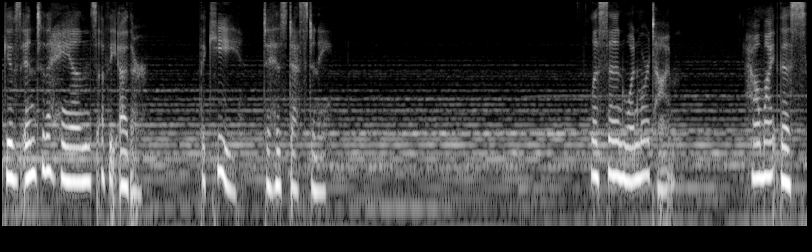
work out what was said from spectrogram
gives into the hands of the other the key to his destiny. Listen one more time. How might this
